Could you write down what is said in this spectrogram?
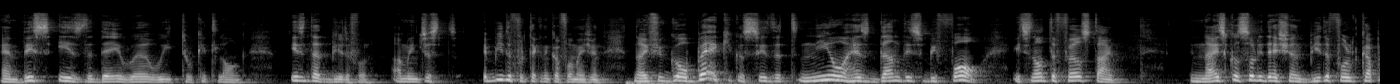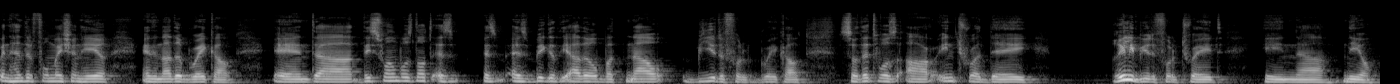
And this is the day where we took it long. Isn't that beautiful? I mean, just a beautiful technical formation. Now, if you go back, you can see that Neo has done this before. It's not the first time nice consolidation, beautiful cup and handle formation here and another breakout. And uh, this one was not as, as, as big as the other, but now beautiful breakout. So that was our intraday, really beautiful trade in uh, NIO.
